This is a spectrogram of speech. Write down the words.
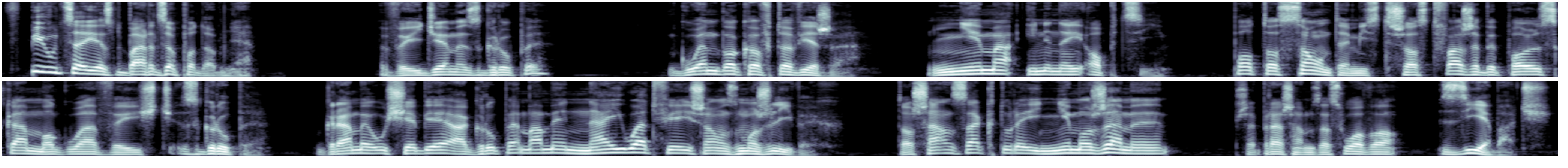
W piłce jest bardzo podobnie. Wyjdziemy z grupy? Głęboko w to wierzę. Nie ma innej opcji. Po to są te mistrzostwa, żeby Polska mogła wyjść z grupy. Gramy u siebie, a grupę mamy najłatwiejszą z możliwych. To szansa, której nie możemy, przepraszam za słowo, zjebać.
